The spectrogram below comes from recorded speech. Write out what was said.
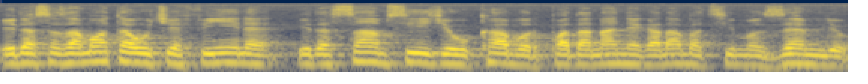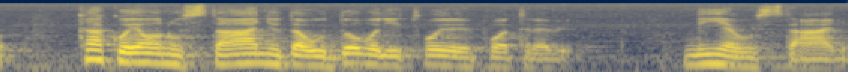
i da se zamota u ćefine i da sam siđe u kabor pa da na njega nabacimo zemlju, kako je on u stanju da udovolji tvojoj potrebi? Nije u stanju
